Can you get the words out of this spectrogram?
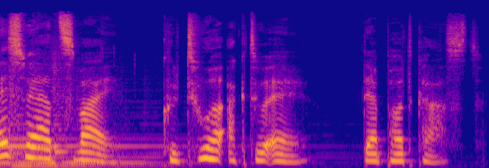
SWR 2, Kultur aktuell, der Podcast.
